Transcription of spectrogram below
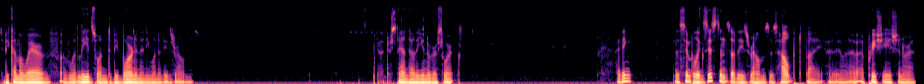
to become aware of, of what leads one to be born in any one of these realms. To understand how the universe works. I think the simple existence of these realms is helped by uh, you know, appreciation or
